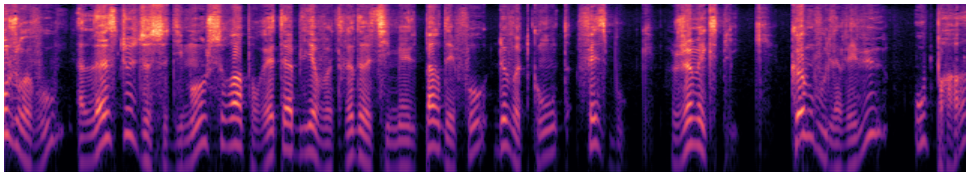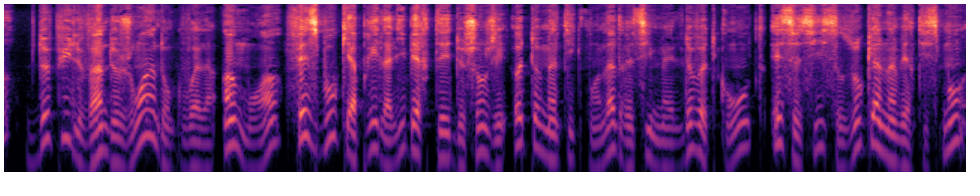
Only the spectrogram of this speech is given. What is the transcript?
Bonjour à vous. L'astuce de ce dimanche sera pour rétablir votre adresse email par défaut de votre compte Facebook. Je m'explique. Comme vous l'avez vu, ou pas, depuis le 22 juin, donc voilà un mois, Facebook a pris la liberté de changer automatiquement l'adresse email de votre compte, et ceci sans aucun avertissement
